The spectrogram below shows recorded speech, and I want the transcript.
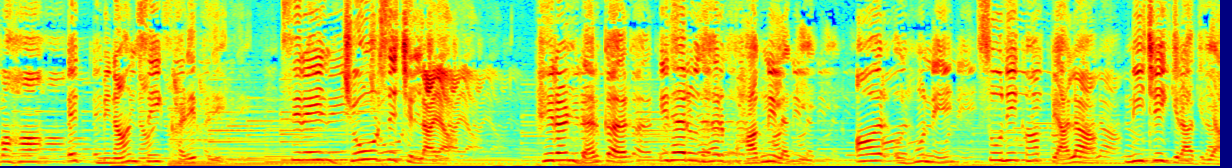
वहाँ इत्मीनान से खड़े थे। सिरेन ज़ोर से चिल्लाया। हिरण डरकर इधर उधर भागने लगे और उन्होंने सोने का प्याला नीचे गिरा दिया।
